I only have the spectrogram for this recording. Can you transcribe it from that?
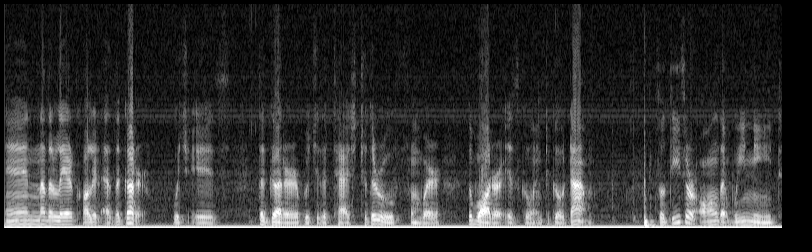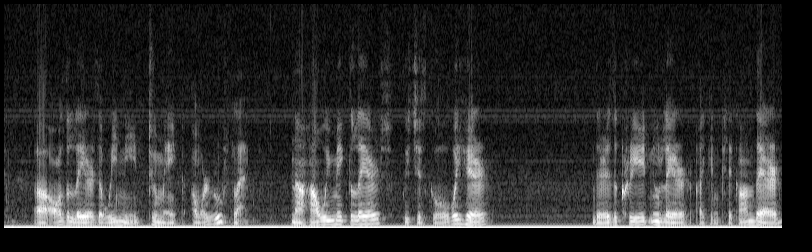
and another layer call it as a gutter which is the gutter which is attached to the roof from where the water is going to go down. So these are all that we need uh, all the layers that we need to make our roof plan. Now how we make the layers we just go over here. There is a create new layer. I can click on there.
